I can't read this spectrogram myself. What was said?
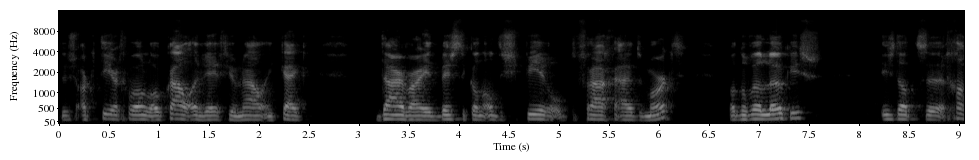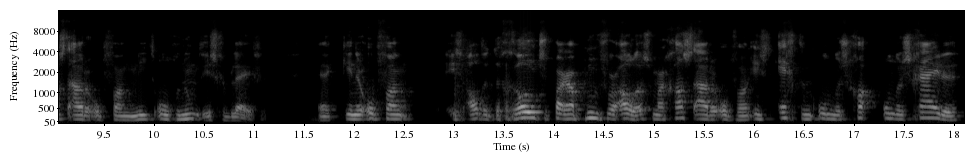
dus acteer gewoon lokaal en regionaal en kijk daar waar je het beste kan anticiperen op de vragen uit de markt. Wat nog wel leuk is, is dat gastouderopvang niet ongenoemd is gebleven. kinderopvang is altijd de grootste paraplu voor alles. Maar gastouderopvang is echt een onderscheiden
